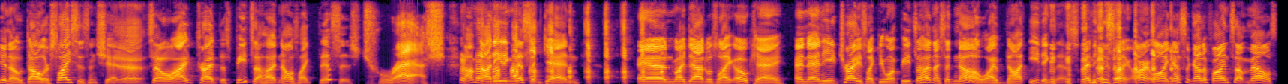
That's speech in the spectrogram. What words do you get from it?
you know, dollar slices and shit. Yeah. So I tried this Pizza Hut and I was like, this is trash. I'm not eating this again. And my dad was like, okay. And then he tries, like, do you want Pizza Hut? And I said, no, I'm not eating this. And he's like, all right, well, I guess I got to find something else.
